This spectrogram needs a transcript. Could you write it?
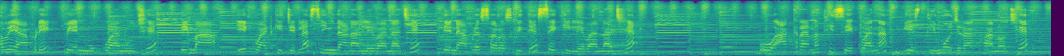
હવે આપણે એક પેન મૂકવાનું છે. તેમાં એક વાટકી જેટલા સિંગદાણા લેવાના છે. તેને આપણે સરસ રીતે શેકી લેવાના છે. બહુ આકરા નથી શેકવાના. ગેસ ધીમો જ રાખવાનો છે.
